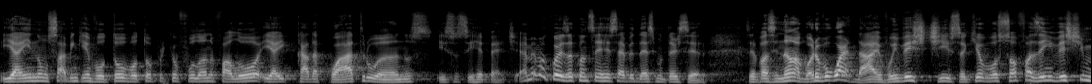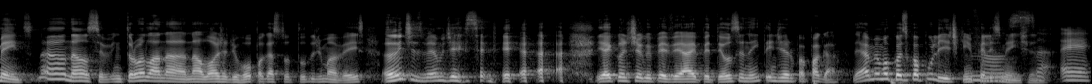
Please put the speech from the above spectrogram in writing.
e aí não sabem quem votou, votou porque o fulano falou e aí cada quatro anos isso se repete. É a mesma coisa quando você recebe o décimo terceiro. Você fala assim, não, agora eu vou guardar, eu vou investir, isso aqui eu vou só fazer investimentos. Não, não, você entrou lá na, na loja de roupa, gastou tudo de uma vez, antes mesmo de receber. e aí quando chega o IPVA e IPTU, você nem tem dinheiro para pagar. É a mesma coisa com a política, infelizmente. Nossa, né? é.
